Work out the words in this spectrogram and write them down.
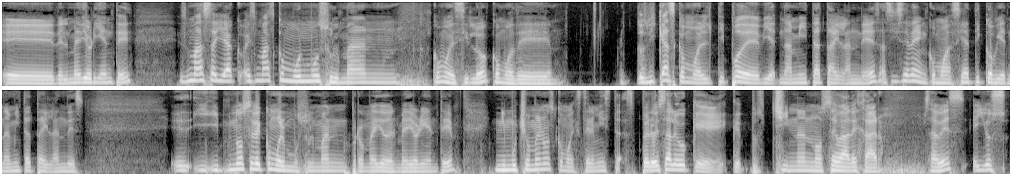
eh, del Medio Oriente. Es más allá, es más como un musulmán, ¿cómo decirlo? Como de los ubicas como el tipo de vietnamita tailandés, así se ven, como asiático vietnamita tailandés. Eh, y, no se ve como el musulmán promedio del Medio Oriente, ni mucho menos como extremistas. Pero es algo que, pues, China no se va a dejar, ¿sabes? Ellos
